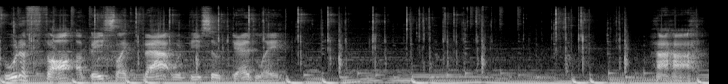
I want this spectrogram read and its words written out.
Who would have thought a base like that would be so deadly? Haha.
